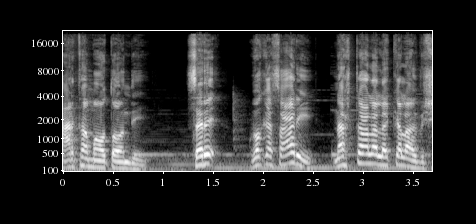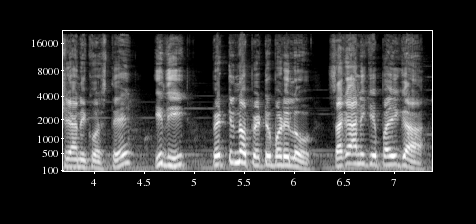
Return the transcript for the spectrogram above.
అర్థమవుతోంది. సరే ఒకసారి నష్టాల లెక్కల విషయానికి వస్తే ఇది పెట్టిన పెట్టుబడిలో సగానికి పైగా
